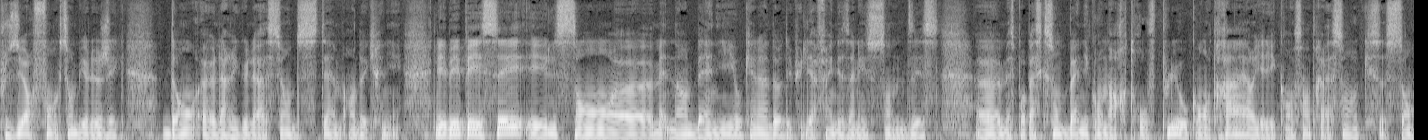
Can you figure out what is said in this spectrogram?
plusieurs fonctions biologiques, dont euh, la régulation du système endocrinien. Les BPC, ils sont euh, maintenant bannis au Canada depuis la fin des années 70, euh, mais c'est pas parce qu'ils sont bannis qu'on n'en retrouve plus. Au contraire, il y a des concentrations qui se sont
